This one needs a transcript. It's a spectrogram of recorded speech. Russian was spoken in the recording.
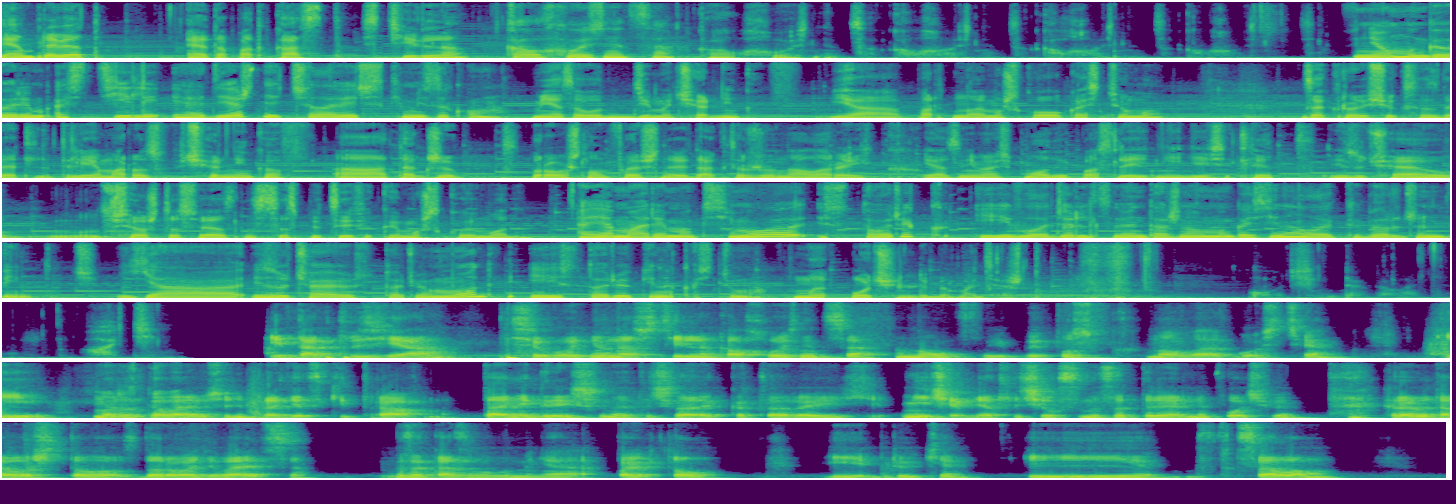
Всем привет! Это подкаст «Стильно». Колхозница. Колхозница, колхозница, колхозница, колхозница. В нем мы говорим о стиле и одежде человеческим языком. Меня зовут Дима Черников. Я портной мужского костюма, закройщик, создатель ателье Морозов и Черников, а также в прошлом fashion-редактор журнала Rake. Я занимаюсь модой последние 10 лет, изучаю все, что связано со спецификой мужской моды. А я Мария Максимова, историк и владелица винтажного магазина Like Virgin Vintage. Я изучаю историю моды и историю кинокостюма. Мы очень любим одежду. Очень любим одежду. Очень. Итак, друзья, сегодня у нас стильно-колхозница, новый выпуск, новая гостья. И мы разговариваем сегодня про детские травмы. Таня Гришина – это человек, который ничем не отличился на сатуриальной почве, кроме того, что здорово одевается, заказывал у меня пальто и брюки, и в целом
